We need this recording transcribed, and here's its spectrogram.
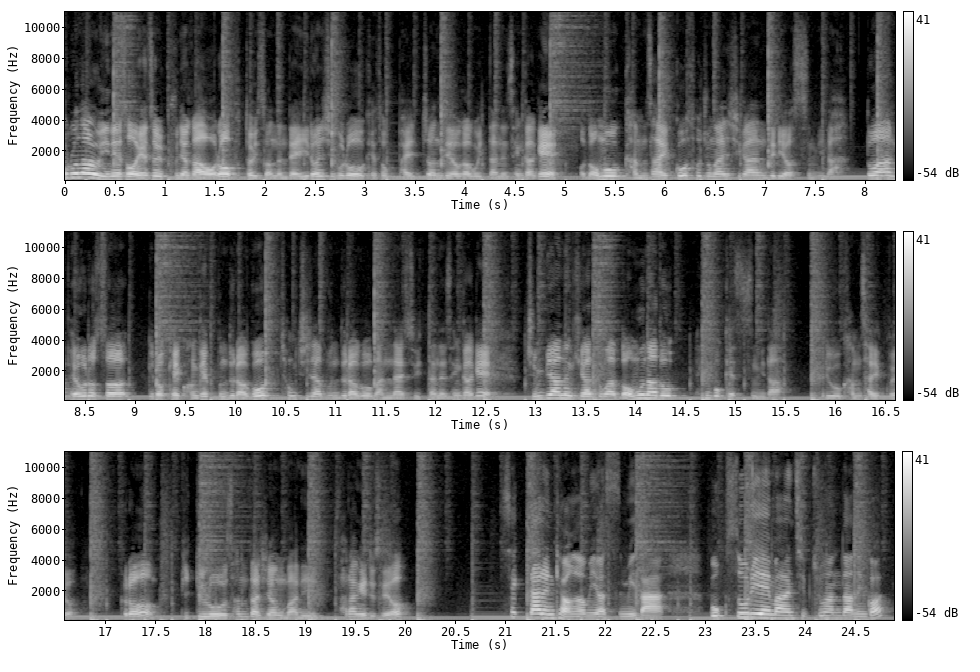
코로나로 인해서 예술 분야가 얼어붙어 있었는데 이런 식으로 계속 발전되어 가고 있다는 생각에 너무 감사했고 소중한 시간들이었습니다. 또한 배우로서 이렇게 관객분들하고 청취자분들하고 만날 수 있다는 생각에 준비하는 기간 동안 너무나도 행복했습니다. 그리고 감사했고요. 그럼 빗길로 산다시ang 많이 사랑해 주세요. 색다른 경험이었습니다. 목소리에만 집중한다는 것?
